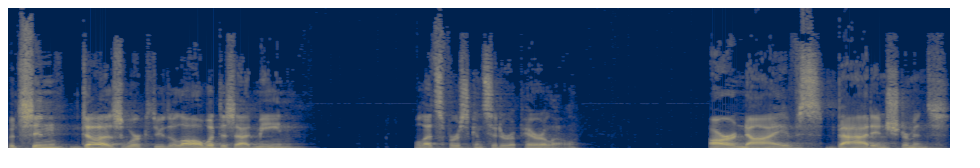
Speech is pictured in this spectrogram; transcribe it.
but sin does work through the law. What does that mean? Well, let's first consider a parallel. Are knives bad instruments?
